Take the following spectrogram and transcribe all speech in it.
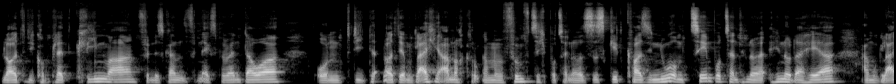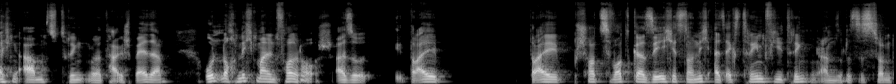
Leute, die komplett clean waren für das ganze, für den Experimentdauer und die Leute, die am gleichen Abend noch getrunken haben, haben 50 Prozent. Also es geht quasi nur um 10 Prozent hin, hin oder her, am gleichen Abend zu trinken oder Tage später und noch nicht mal ein Vollrausch. Also drei drei Shots Wodka sehe ich jetzt noch nicht als extrem viel trinken an. So, das ist schon,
